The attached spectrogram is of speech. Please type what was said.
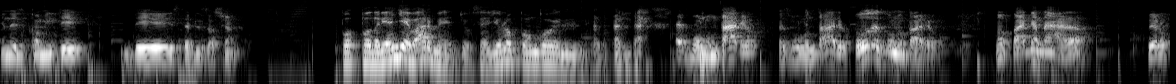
en el comité de esterilización. podrían llevarme, o sea, yo lo pongo en... es voluntario, es voluntario, todo es voluntario. No paga nada, pero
